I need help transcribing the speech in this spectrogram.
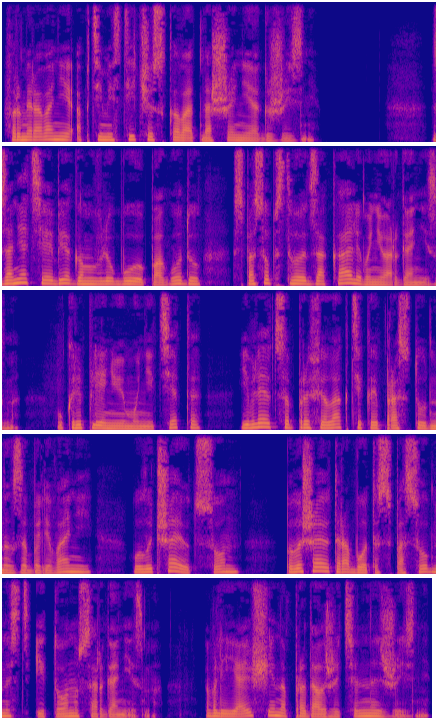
формировании оптимистического отношения к жизни. Занятия бегом в любую погоду способствуют закаливанию организма, укреплению иммунитета, являются профилактикой простудных заболеваний, улучшают сон, повышают работоспособность и тонус организма, влияющий на продолжительность жизни.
